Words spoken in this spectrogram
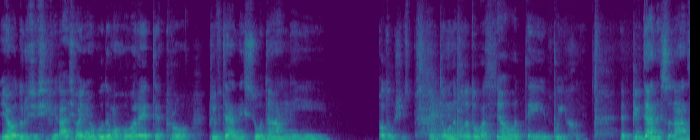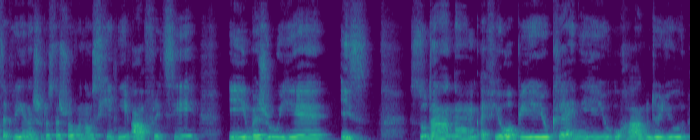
Я, друзі, всіх вітаю. Сьогодні ми будемо говорити про Південний Судан і подружність. Тому не буду довго затягувати і поїхали. Південний Судан це країна, що розташована у Східній Африці і межує із Суданом, Ефіопією, Кенією, Угандою,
